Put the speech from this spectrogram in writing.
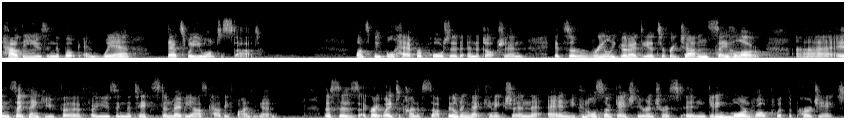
how they're using the book and where, that's where you want to start. Once people have reported an adoption, it's a really good idea to reach out and say hello uh, and say thank you for, for using the text and maybe ask how they're finding it. This is a great way to kind of start building that connection and you can also gauge their interest in getting more involved with the project.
